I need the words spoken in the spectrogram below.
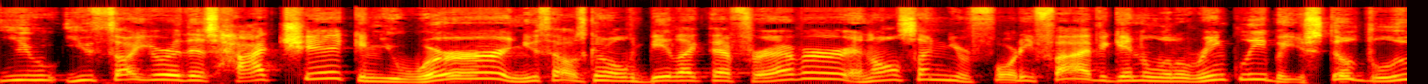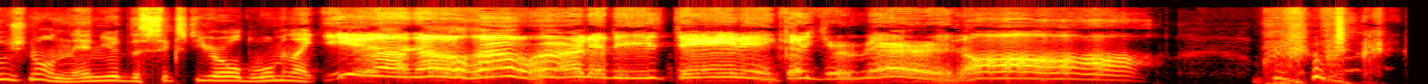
You you thought you were this hot chick, and you were, and you thought it was going to be like that forever. And all of a sudden, you're 45, you're getting a little wrinkly, but you're still delusional. And then you're the 60 year old woman, like you don't know how hard it is dating because you're married. Oh.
